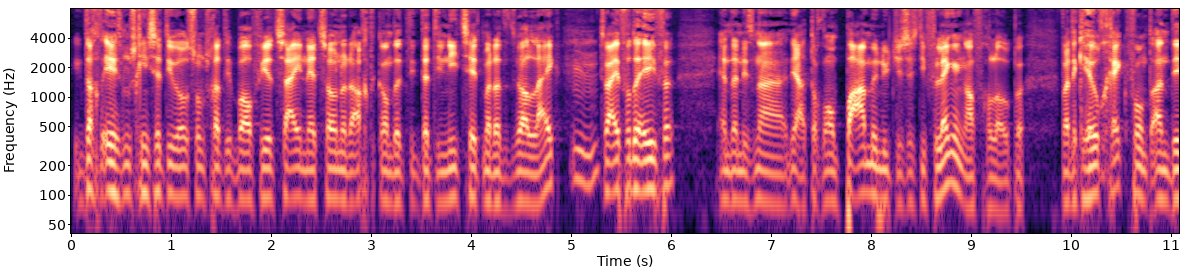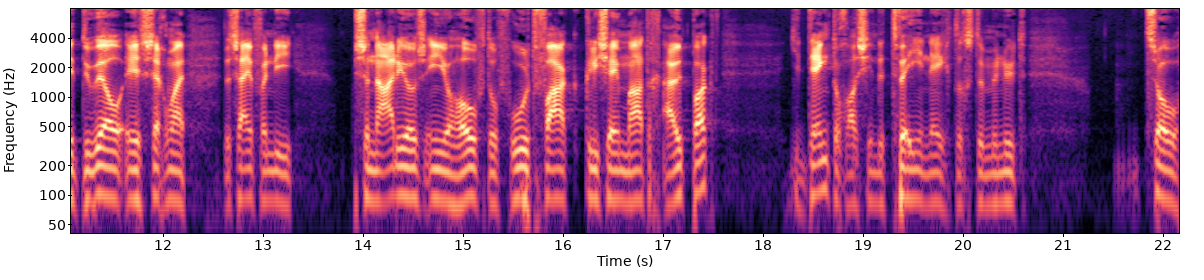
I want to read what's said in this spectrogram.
Ik dacht eerst misschien zet hij wel... Soms gaat die bal via het zij net zo naar de achterkant dat hij, dat hij niet zit. Maar dat het wel lijkt. Twijfelde even. En dan is na ja, toch wel een paar minuutjes is die verlenging afgelopen. Wat ik heel gek vond aan dit duel is zeg maar... Er zijn van die scenario's in je hoofd of hoe het vaak clichématig uitpakt. Je denkt toch als je in de 92ste minuut zo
